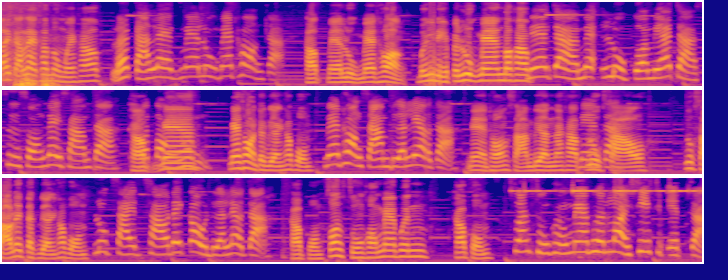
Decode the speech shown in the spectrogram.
รายการแรกครับน้องไหมครับ และการแรกแม่ลูกแม่ท้องจ้ะครับแม่ลูกแม่ท้องเบิ่งนี่ก็เป็นลูกแม่นบ่ครับ แม่จ้ะแม่ลูกตัวเมียจ้ะซื้อสองได้สามจ้ะครับต้องแม่รุ่นแม่ท้องจากเดือนครับผม แม่ท้องสามเดือนแล้วจ้ะ แม่ท้องสามเดือนนะครับ แม่ลูกจ้ะสาว ลูกสาวได้จากเดือนครับผมลูกชายสาวได้เก้าเดือนแล้วจ้ะ ครับผมส้นสูงของแม่เพิ่นครับผมส่วนสูงของแม่เพื่อนร้อยสี่สิบเอ็ดจ้ะ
